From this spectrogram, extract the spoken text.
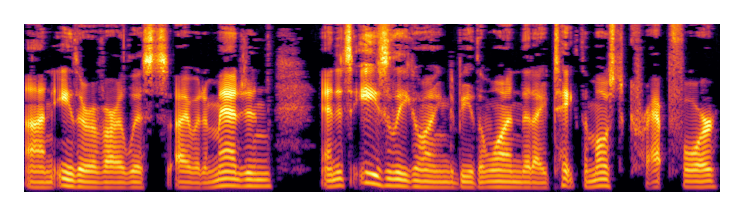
on either of our lists, I would imagine. And it's easily going to be the one that I take the most crap for.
